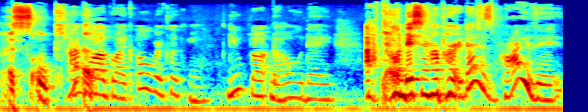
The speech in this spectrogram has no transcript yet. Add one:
That's so cute. I vlog like, oh, we're cooking. You vlog the whole day. After No. condition her part. That is private.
